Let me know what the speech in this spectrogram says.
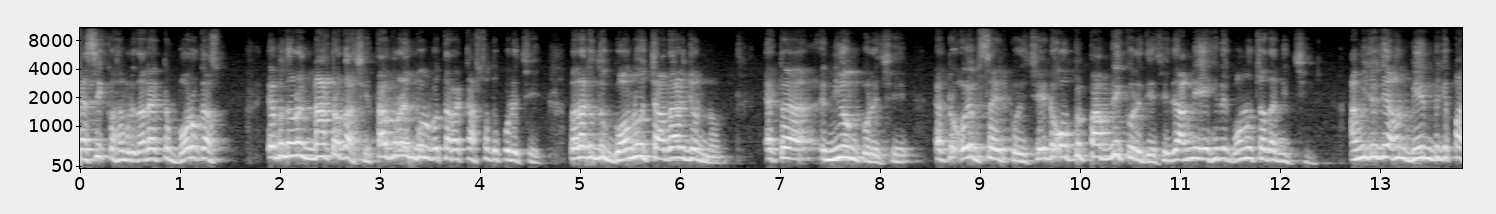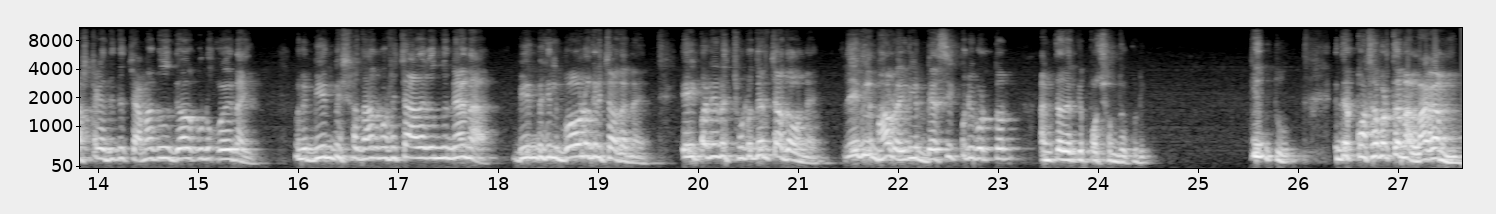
বেসিক কথা বলি, তারা একটা বড় কাজ এবং অনেক নাটক আছে, তারপরে আমি বলব তারা কাজটা তো করেছে। তারা কিন্তু গণ চাঁদার জন্য একটা নিয়ম করেছে, একটা ওয়েবসাইট করেছে, এটা ওপে পাবলিক করে দিয়েছে যে আমি এখানে গণচাঁদা নিচ্ছি। আমি যদি এখন বিএনপিকে পাঁচ টাকা দিতে চাই, আমার কিন্তু দেওয়ার কোনো ওয়ে নাই। মানে বিএনপির সাধারণ মানুষের চাঁদা কিন্তু নেয় না। বিএনপি খালি বড় লোকের চাঁদা নেয়। এই পার্টিটা ছোটদের চাঁদাও নেয়। এগুলি ভালো, এগুলি বেসিক পরিবর্তন আমি তাদেরকে পছন্দ করি। কিন্তু এদের কথাবার্তা না লাগামহীন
